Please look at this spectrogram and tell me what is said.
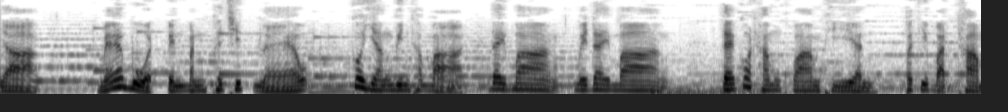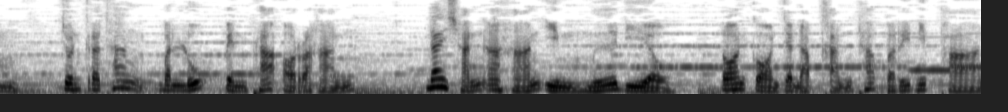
อยาก แม้บวชเป็นบรรพชิตแล้ว ก็ยังบินทบาทได้บ้างไม่ได้บ้าง แต่ก็ทำความเพียร ปฏิบัติธรรม จนกระทั่งบรรลุเป็นพระอรหันต์ได้ฉันอาหารอิ่มมื้อเดียว ตอนก่อนจะดับขันธปรินิพพาน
